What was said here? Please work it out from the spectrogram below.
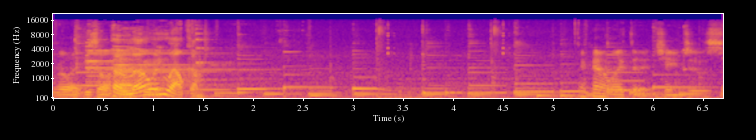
We're like, he's all Hello happy. and welcome. I kind of like that it changes.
